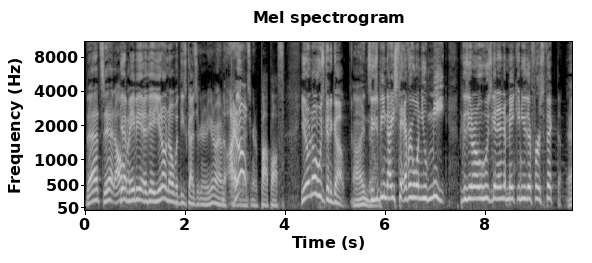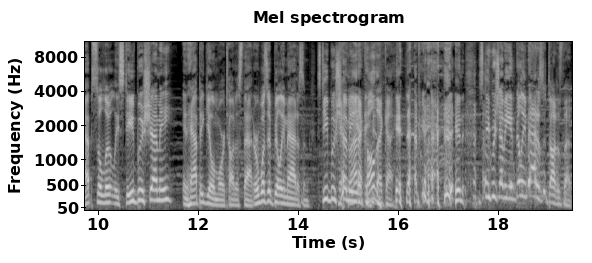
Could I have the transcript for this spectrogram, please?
That's it. All yeah, right. maybe uh, yeah, you don't know what these guys are going to do. You don't know how know. guys are going to pop off. You don't know who's going to go. I know. So you be nice to everyone you meet because you don't know who's going to end up making you their first victim. Absolutely. Steve Buscemi and Happy Gilmore taught us that. Or was it Billy Madison? Steve Buscemi. glad I called that guy. Happy Steve Buscemi and Billy Madison taught us that.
